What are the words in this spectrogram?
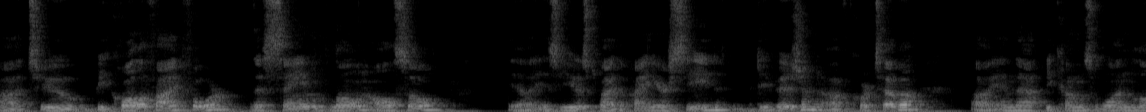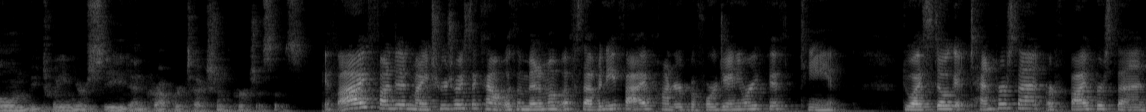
uh, to be qualified for. This same loan also uh, is used by the Pioneer Seed Division of Corteva, uh, and that becomes one loan between your seed and crop protection purchases. If I funded my True Choice account with a minimum of 7500 before January 15th, do I still get 10% or 5%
